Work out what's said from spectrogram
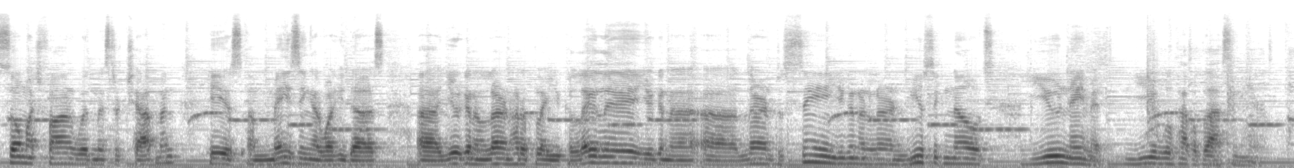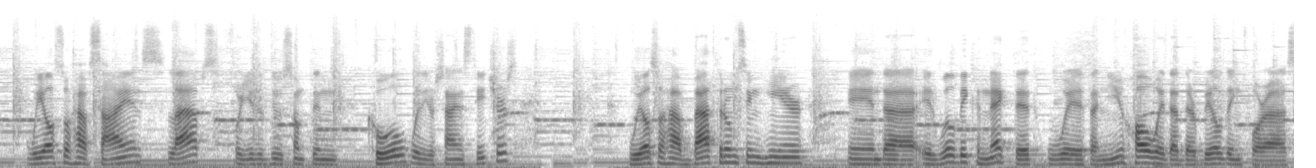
so much fun with Mr. Chapman. He is amazing at what he does. Uh, you're gonna learn how to play ukulele, you're gonna uh, learn to sing, you're gonna learn music notes, you name it. You will have a blast in here. We also have science labs for you to do something cool with your science teachers. We also have bathrooms in here and uh, it will be connected with a new hallway that they're building for us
